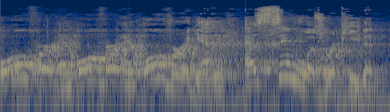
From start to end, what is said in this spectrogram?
over and over and over again as sin was repeated.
